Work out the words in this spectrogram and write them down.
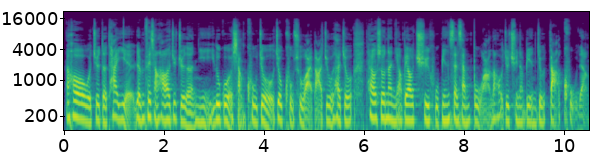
然后我觉得他也人非常好，就觉得你如果想哭就就哭出来吧。就他就他又说，那你要不要去湖边散散步啊？然后就去那边就大哭这样。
